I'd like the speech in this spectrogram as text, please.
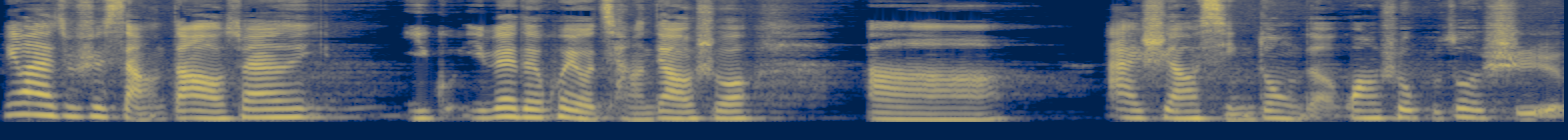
另外就是想到，虽然一一味的会有强调说啊，爱是要行动的，光说不做是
